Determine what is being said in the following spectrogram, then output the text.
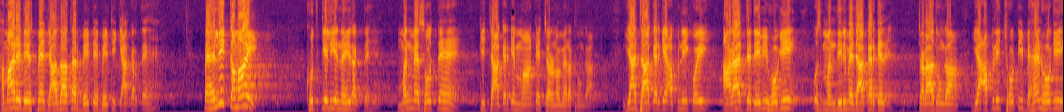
हमारे देश में ज़्यादातर बेटे बेटी क्या करते हैं? पहली कमाई खुद के लिए नहीं रखते हैं। मन में सोचते हैं कि जाकर के माँ के चरणों में रखूँगा, या जाकर के अपनी कोई आराध्य देवी होगी उस मंदिर में जाकर के चढ़ा दूँगा, या अपनी छोटी बहन होगी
